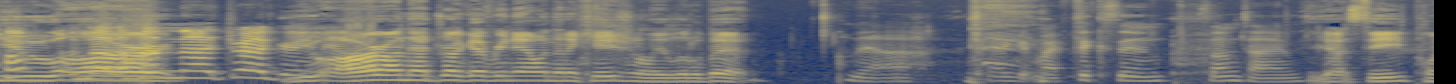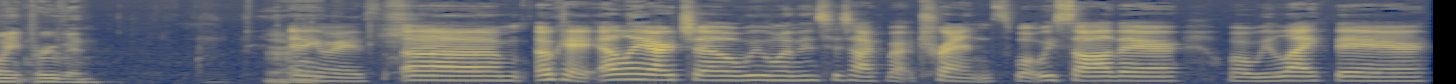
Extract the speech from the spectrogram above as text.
You I'm are- not on that drug right you now. are on that drug every now and then, occasionally, a little bit. Nah, I get my fix in sometimes. Yeah, see? Point proven. Right. Anyways, um, okay, LA Show. We wanted to talk about trends, what we saw there, what we liked there,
